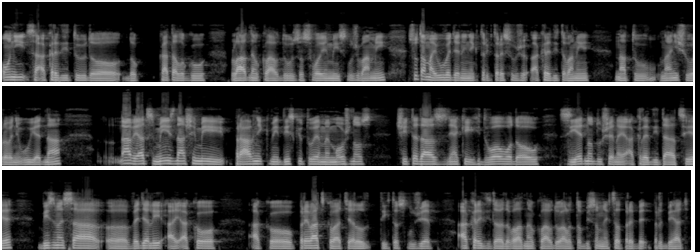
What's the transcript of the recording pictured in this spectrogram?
oni sa akreditujú do, do katalógu vládneho cloudu so svojimi službami. Sú tam aj uvedení niektorí, ktorí sú už akreditovaní na tú najnižšiu úroveň U1. Naviac my s našimi právnikmi diskutujeme možnosť, či teda z nejakých dôvodov zjednodušenej akreditácie by sme sa vedeli aj ako, ako prevádzkovateľ týchto služieb akreditovať do vládneho cloudu, ale to by som nechcel predbiehať,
